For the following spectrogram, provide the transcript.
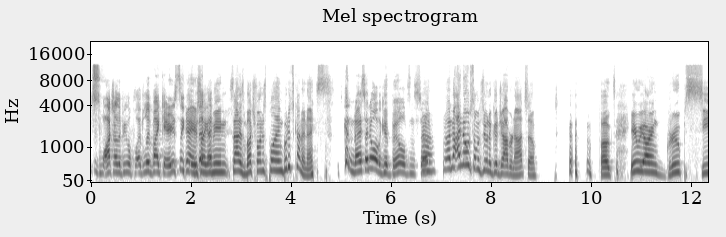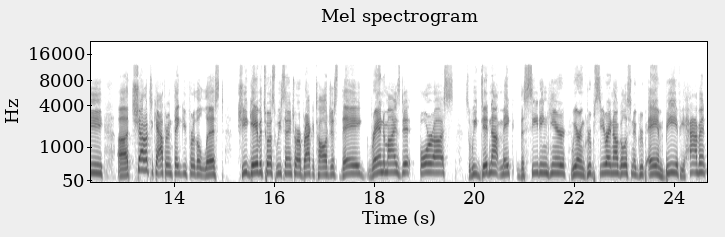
just watch other people play, live vicariously. Yeah, you're just like, I mean, it's not as much fun as playing, but it's kind of nice. it's kind of nice. I know all the good builds and stuff. Yeah. I know if someone's doing a good job or not. So, folks, here we are in Group C. Uh, shout out to Catherine. Thank you for the list. She gave it to us. We sent it to our bracketologist. They randomized it for us. So we did not make the seeding here. We are in Group C right now. Go listen to Group A and B if you haven't.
